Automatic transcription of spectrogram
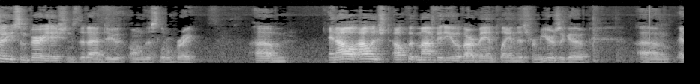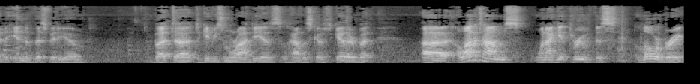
Show you some variations that I do on this little break. Um, and I'll, I'll, I'll put my video of our band playing this from years ago um, at the end of this video, but uh, to give you some more ideas of how this goes together. But uh, a lot of times when I get through with this lower break,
